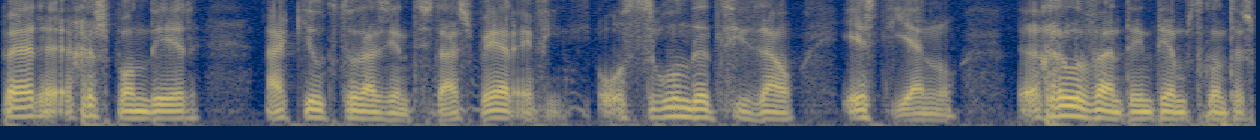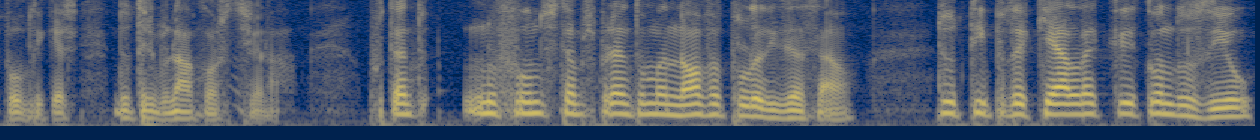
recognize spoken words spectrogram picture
para responder àquilo que toda a gente está à espera, enfim, ou segunda decisão este ano eh, relevante em termos de contas públicas do Tribunal Constitucional. Portanto, no fundo, estamos perante uma nova polarização do tipo daquela que conduziu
